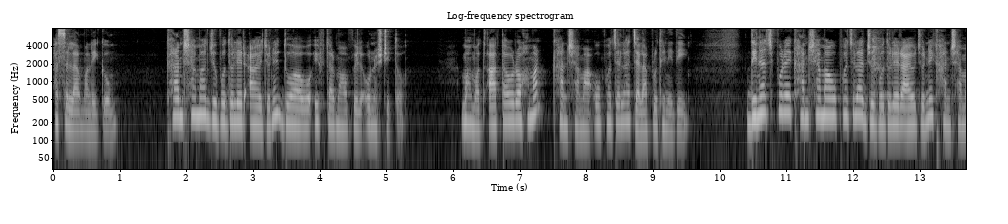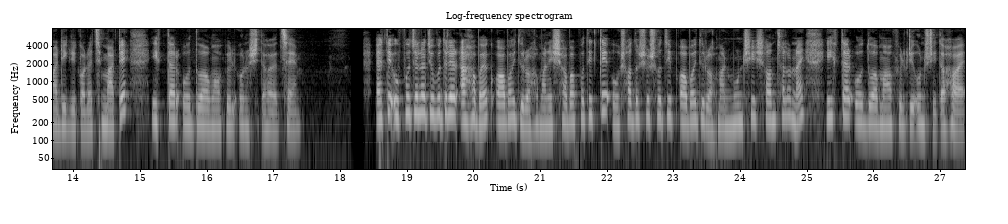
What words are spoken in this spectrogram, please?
আসসালামু আলাইকুম। খানসামা যুবদলের আয়োজনে দোয়া ও ইফতার মাহফিল অনুষ্ঠিত। মোহাম্মদ আতাউর রহমান, খানসামা উপজেলা জেলা প্রতিনিধি। দিনাজপুরে খানসামা উপজেলা যুবদলের আয়োজনে খানসামা ডিগ্রি কলেজ মাঠে ইফতার ও দোয়া মাহফিল অনুষ্ঠিত হয়েছে। এতে উপজেলা যুবদলের আহ্বায়ক অবৈদুর রহমানের সভাপতিত্বে ও সদস্য সচিব অবৈদুর রহমান মুন্সির সঞ্চালনায় ইফতার ও দোয়া মাহফিলটি অনুষ্ঠিত হয়।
